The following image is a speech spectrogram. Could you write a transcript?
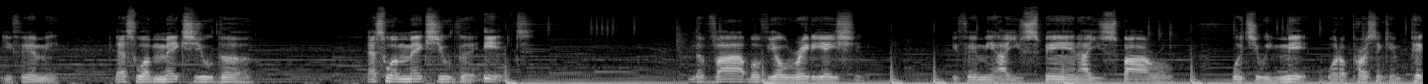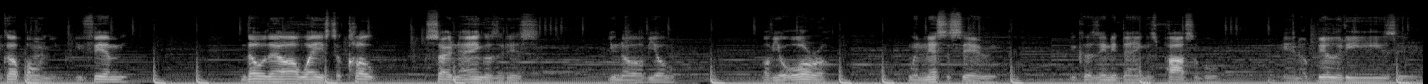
You feel me? That's what makes you the that's what makes you the it the vibe of your radiation. You feel me? How you spin, how you spiral, what you emit, what a person can pick up on you. You feel me? Though there are ways to cloak certain angles of this, you know, of your of your aura when necessary, because anything is possible, and abilities and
